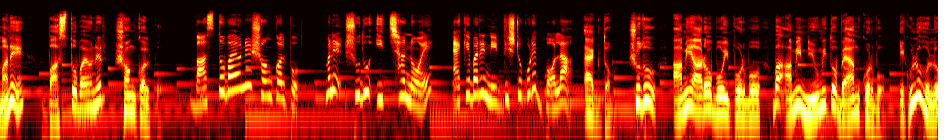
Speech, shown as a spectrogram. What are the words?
মানে বাস্তবায়নের সংকল্প। বাস্তবায়নের সংকল্প মানে শুধু ইচ্ছা নয় একেবারে নির্দিষ্ট করে বলা। একদম। শুধু আমি আরও বই পড়ব বা আমি নিয়মিত ব্যায়াম করব এগুলো হলো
